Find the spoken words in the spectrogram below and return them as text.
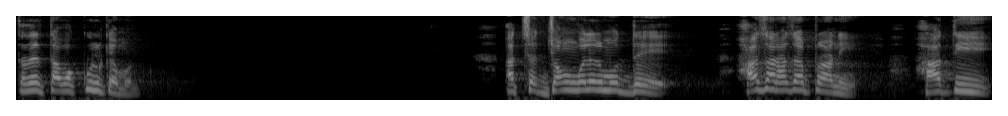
তাদের তাওয়াক্কুল কেমন? আচ্ছা জঙ্গলের মধ্যে হাজার হাজার প্রাণী, হাতি,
